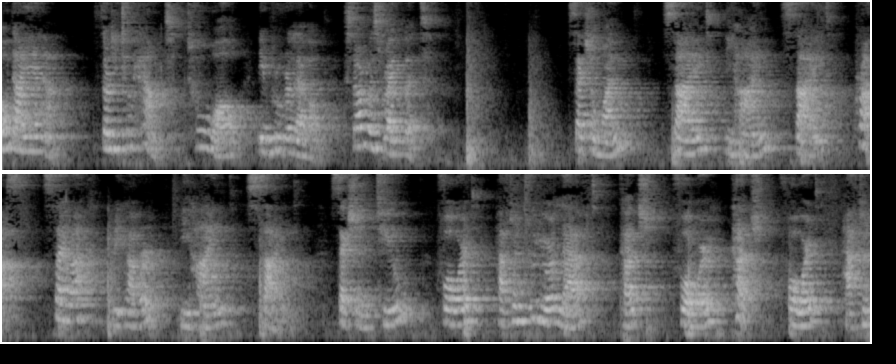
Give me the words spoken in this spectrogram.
Oh Diana, 32 count, two wall, improver level. Start with right foot. Section 1, side, behind, side, cross. Side rock, recover, behind, side. Section 2, forward, half turn to your left, touch, forward, touch, forward, half turn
